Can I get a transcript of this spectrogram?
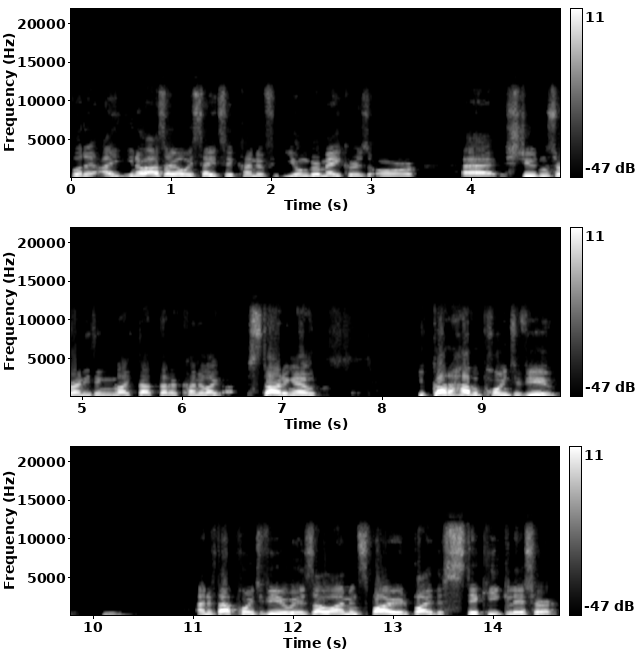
But I, you know, as I always say to kind of younger makers or uh, students or anything like that that are kind of like starting out, you've got to have a point of view. Mm. And if that point of view is, oh, I'm inspired by the sticky glitter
